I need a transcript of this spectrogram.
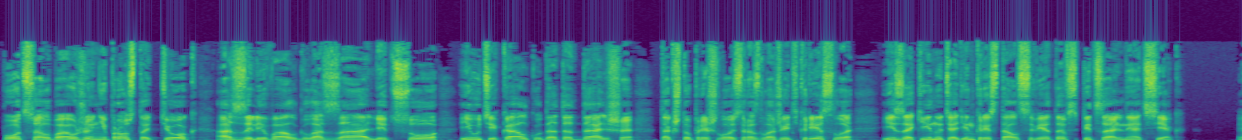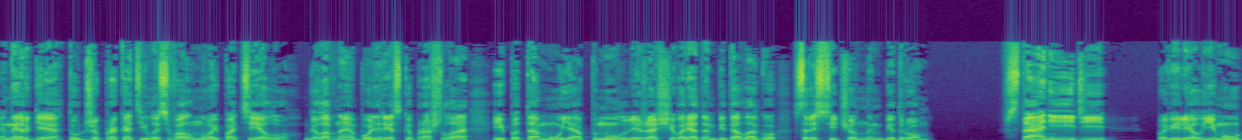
Пот со лба уже не просто тек, а заливал глаза, лицо и утекал куда-то дальше, так что пришлось разложить кресло и закинуть один кристалл света в специальный отсек. Энергия тут же прокатилась волной по телу, головная боль резко прошла, и потому я пнул лежащего рядом бедолагу с рассеченным бедром. «Встань и иди!» — повелел ему,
